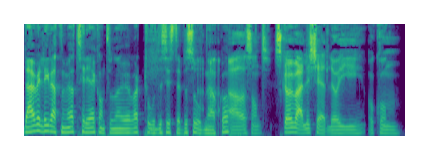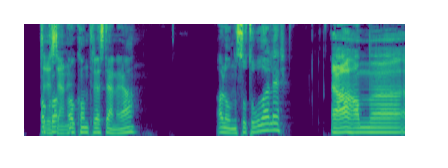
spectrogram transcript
Det er veldig greit når vi har tre kontra når vi har vært to de siste episodene, Jakob. Ja, det er sant. Skal vi være litt kjedelige og gi Ocon tre stjerner. stjerner? kom tre stjerner, ja. Alonso to, da, eller? Ja, han, eh,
